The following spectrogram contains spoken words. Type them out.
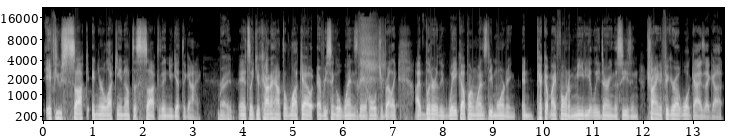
if you suck and you're lucky enough to suck, then you get the guy. Right. And it's like you kind of have to luck out every single Wednesday, hold your breath. Like I literally wake up on Wednesday morning and pick up my phone immediately during the season, trying to figure out what guys I got.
